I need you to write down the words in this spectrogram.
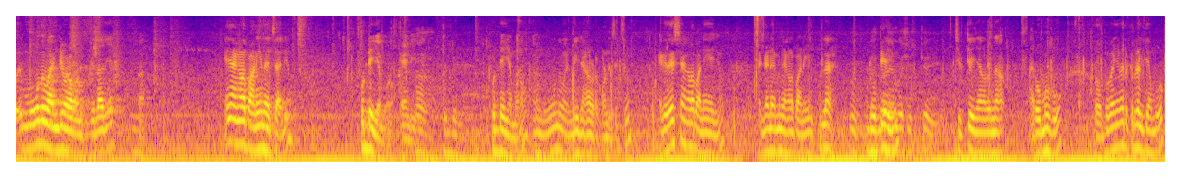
ഒരു മൂന്ന് വണ്ടി ഇവിടെ വന്നിട്ടില്ല ആദ്യം. ഇനി ഞങ്ങളെ പണിയെന്ന് വെച്ചാൽ ഫുഡ് കഴിക്കാൻ പോകണം ക്യാന്റീൻ ഫുഡ് കഴിക്കാൻ. പോകണം അങ്ങനെ മൂന്ന് വണ്ടി ഞങ്ങൾ അവിടെ കൊണ്ട് വെച്ചു. ഏകദേശം ഞങ്ങളെ പണി കഴിഞ്ഞു. രണ്ട് ടൈമിൽ ഞങ്ങൾ പണി ഇല്ലേ? ഡ്യൂട്ടി കഴിയും ഷിഫ്റ്റ് കഴിഞ്ഞ്. ഞങ്ങൾ പിന്നെ റൂമിൽ പോകും റൂമിൽ കഴിഞ്ഞ് ക്രിക്കറ്റ് കളിക്കാൻ പോകും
